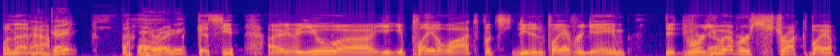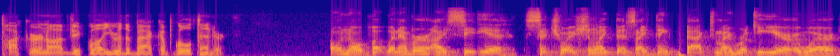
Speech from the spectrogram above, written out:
when that happened. Okay. All righty. Because you, I, you, uh, you, you played a lot, but you didn't play every game. Did, were you ever struck by a puck or an object while you were the backup goaltender? Oh no, but whenever I see a situation like this, I think back to my rookie year where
